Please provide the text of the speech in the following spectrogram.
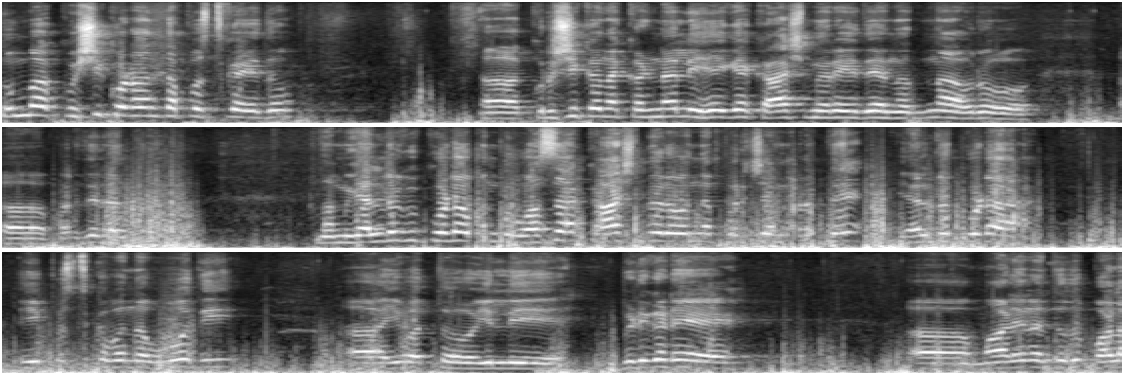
ತುಂಬ ಖುಷಿ ಕೊಡುವಂಥ ಪುಸ್ತಕ ಇದು. ಕೃಷಿಕನ ಕಣ್ಣಲ್ಲಿ ಹೇಗೆ ಕಾಶ್ಮೀರ ಇದೆ ಅನ್ನೋದನ್ನ ಅವರು ಬರೆದಿರೋದು. ನಮಗೆಲ್ರಿಗೂ ಕೂಡ ಒಂದು ಹೊಸ ಕಾಶ್ಮೀರವನ್ನು ಪರಿಚಯ ಮಾಡುತ್ತೆ. ಎಲ್ಲರೂ ಕೂಡ ಈ ಪುಸ್ತಕವನ್ನು ಓದಿ ಇವತ್ತು ಇಲ್ಲಿ ಬಿಡುಗಡೆ ಮಾಡಿರೋಂಥದ್ದು ಭಾಳ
